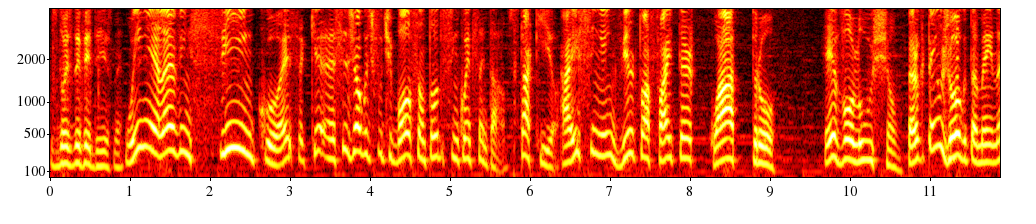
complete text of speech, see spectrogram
Os dois DVDs, né? Winning Eleven 5. Esse aqui, esses jogos de futebol são todos 50 centavos. Tá aqui, ó. Aí sim, hein? Virtua Fighter 4. Evolution. Espero que tenha o jogo também, né?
